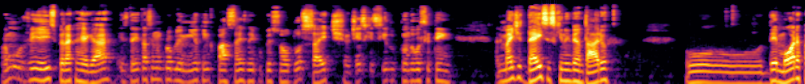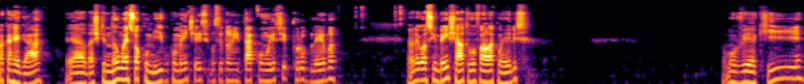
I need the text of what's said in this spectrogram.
Vamos ver aí, esperar carregar. Esse daí tá sendo um probleminha, eu tenho que passar isso daí pro pessoal do site. Eu tinha esquecido quando você tem mais de 10 skins no inventário. O demora para carregar. É, acho que não é só comigo. Comente aí se você também tá com esse problema. É um negocinho bem chato, vou falar com eles. Vamos ver aqui.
